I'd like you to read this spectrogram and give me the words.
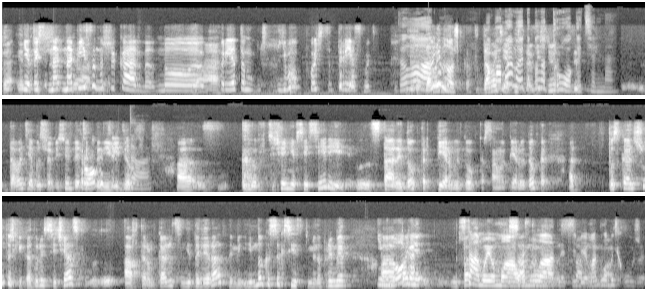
Да, это Нет, то есть написано шикарно, но при этом его хочется треснуть. Да Ну, ладно. давай- немножко. А Давайте я по-моему, это было трогательно. Давайте я быстро объясню для тех, кто не видел. А, в течение всей серии э, старый доктор, первый доктор, самый первый доктор, отпускает шуточки, которые сейчас э, авторам кажутся нетолерантными и немного сексистскими. Например, а, Немного. поня- по- Самую малость, самую ладно малость, тебе, могло быть малость. хуже.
